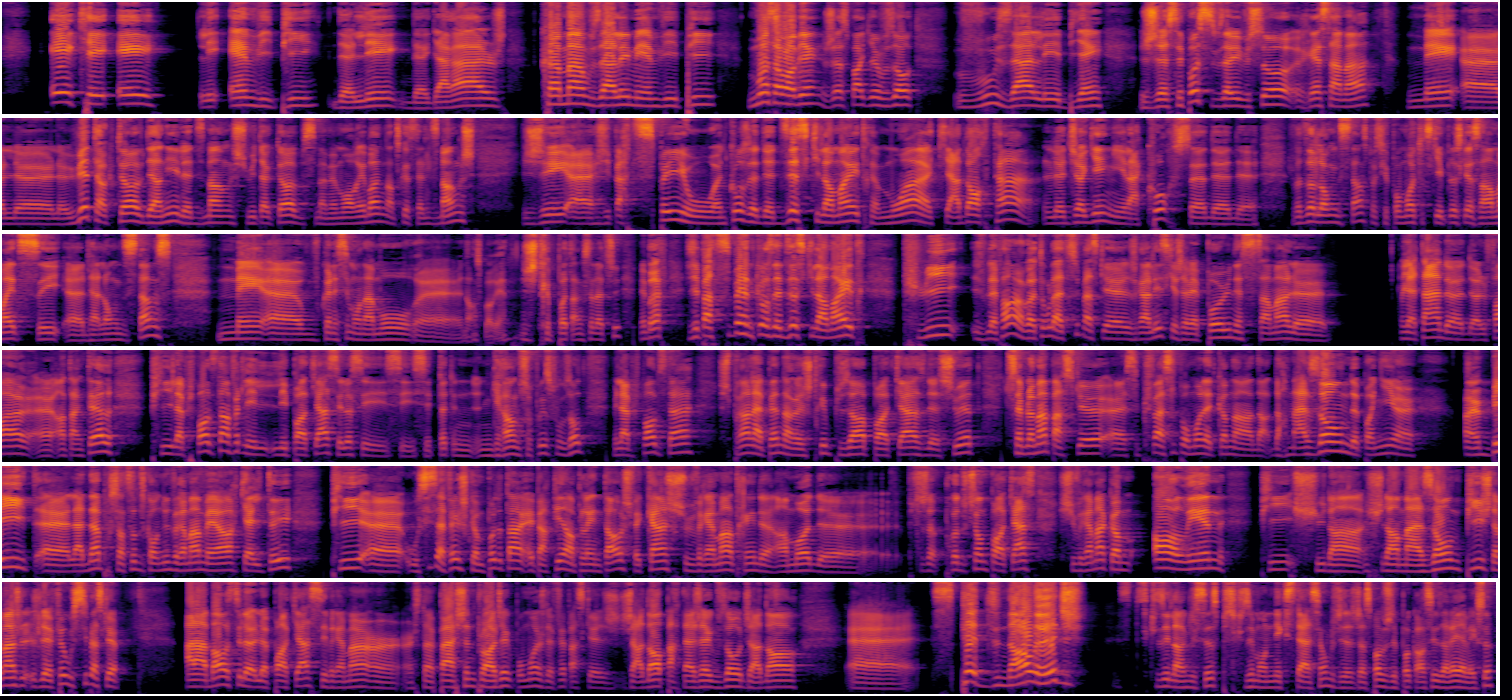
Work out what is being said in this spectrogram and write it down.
a.k.a. les MVP de Ligue de Garage. Comment vous allez, mes MVP? Moi, ça va bien. J'espère que vous autres, vous allez bien. Je sais pas si vous avez vu ça récemment, mais euh, le, le, 8 octobre dernier, le dimanche 8 octobre, si ma mémoire est bonne, en tout cas c'était le dimanche, j'ai euh, participé à une course de, 10 km. Moi qui adore tant le jogging et la course de, de, je veux dire longue distance, parce que pour moi, tout ce qui est plus que 100 mètres, c'est euh, de la longue distance. Mais euh, vous connaissez mon amour. Euh, non, c'est pas vrai. Je ne pas tant que ça là-dessus. Mais bref, j'ai participé à une course de 10 km. Puis, je voulais faire un retour là-dessus parce que je réalise que j'avais pas eu nécessairement le le temps de, de le faire euh, en tant que tel. Puis la plupart du temps, en fait, les, les podcasts, et là, c'est, peut-être une, grande surprise pour vous autres, mais la plupart du temps, je prends la peine d'enregistrer plusieurs podcasts de suite, tout simplement parce que euh, c'est plus facile pour moi d'être comme dans, dans, ma zone, de pogner un, un beat euh, là-dedans pour sortir du contenu de vraiment meilleure qualité. Puis aussi, ça fait que je suis comme pas tout le temps éparpillé dans plein de tâches. Fait que quand je suis vraiment en train de, en mode production de podcast, je suis vraiment comme all in puis je suis dans, je suis dans ma zone. Puis justement, je, le fais aussi parce que à la base, le, le podcast, c'est vraiment un, c'est un passion project pour moi. Je le fais parce que j'adore partager avec vous autres. J'adore euh, spit du knowledge. Excusez l'anglicisme, puis excusez mon excitation. J'espère que je n'ai pas cassé les oreilles avec ça.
